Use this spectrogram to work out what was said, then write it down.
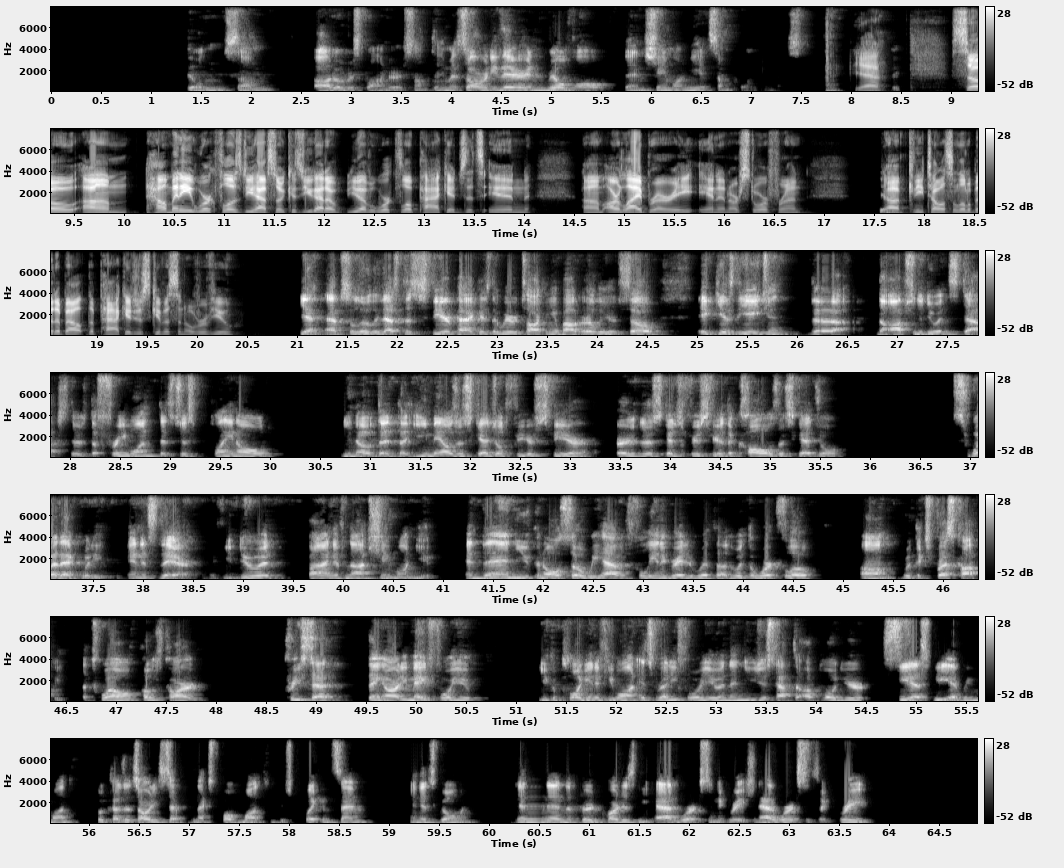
building some autoresponder or something. When it's already there in RealVolve, then shame on me at some point. You know, so. Yeah. So, um, how many workflows do you have? So, because you got a you have a workflow package that's in um, our library and in our storefront. Yeah. Uh, can you tell us a little bit about the package? Just give us an overview. Yeah, absolutely. That's the sphere package that we were talking about earlier. So it gives the agent the the option to do it in steps. There's the free one that's just plain old, you know, the, the emails are scheduled for your sphere or they're scheduled for your sphere. The calls are scheduled, sweat equity, and it's there. If you do it, fine. If not, shame on you. And then you can also, we have it fully integrated with, uh, with the workflow um, with Express Copy, a 12 postcard preset thing already made for you. You can plug in if you want, it's ready for you. And then you just have to upload your CSV every month because it's already set for the next 12 months. You just click and send and it's going. And then the third part is the AdWerx integration. AdWerx is a great,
